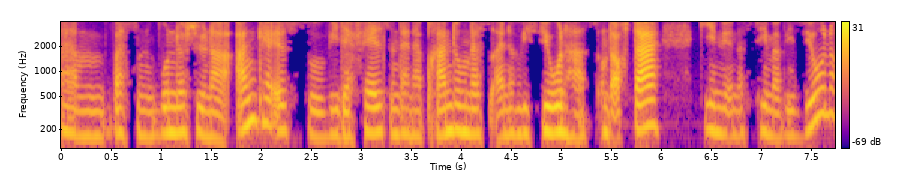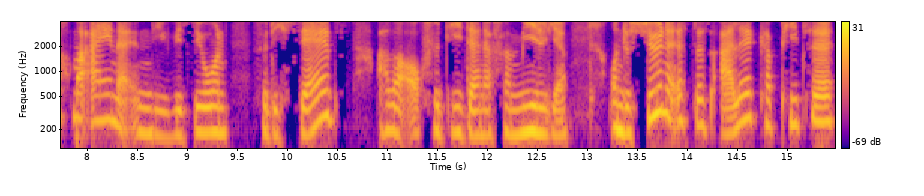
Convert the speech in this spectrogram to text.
ähm, was ein wunderschöner Anker ist, so wie der Fels in deiner Brandung, dass du eine Vision hast. Und auch da gehen wir in das Thema Vision nochmal ein, in die Vision für dich selbst, aber auch für die deiner Familie. Und das Schöne ist, dass alle Kapitel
